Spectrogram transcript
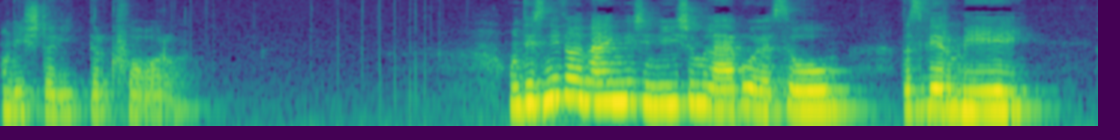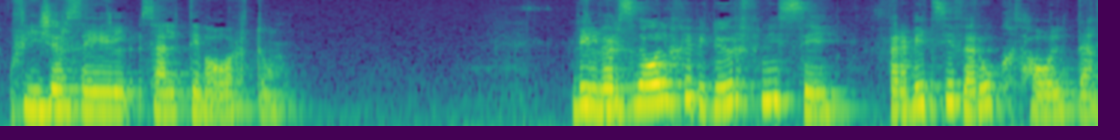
und ist dann weitergefahren. Und ist nicht auch manchmal in unserem Leben so, dass wir mehr auf unsere Seele selten warten? Weil wir solche Bedürfnisse für ein bisschen verrückt halten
